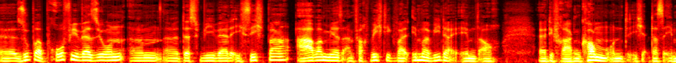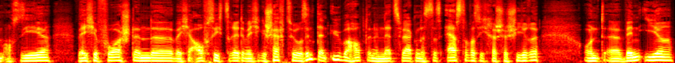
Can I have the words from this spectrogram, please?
äh, super Profi-Version ähm, äh, des Wie werde ich sichtbar, aber mir ist einfach wichtig, weil immer wieder eben auch die Fragen kommen und ich das eben auch sehe, welche Vorstände, welche Aufsichtsräte, welche Geschäftsführer sind denn überhaupt in den Netzwerken. Das ist das Erste, was ich recherchiere. Und äh, wenn ihr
